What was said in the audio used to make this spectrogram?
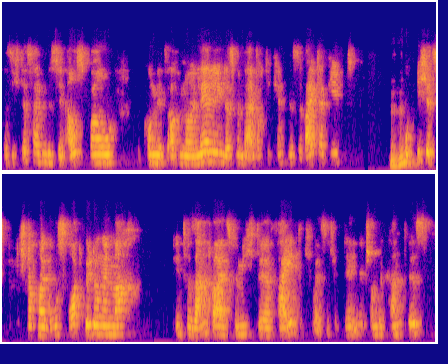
dass ich das halt ein bisschen ausbaue. Wir bekommen jetzt auch einen neuen Lehrling, dass man da einfach die Kenntnisse weitergibt. Mhm. Ob ich jetzt für mich nochmal groß Fortbildungen mache, interessant war jetzt für mich der Fight. Ich weiß nicht, ob der Ihnen schon bekannt ist.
